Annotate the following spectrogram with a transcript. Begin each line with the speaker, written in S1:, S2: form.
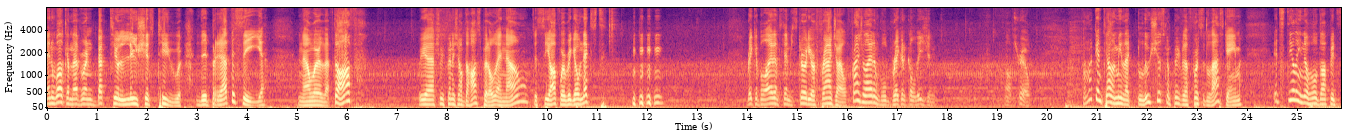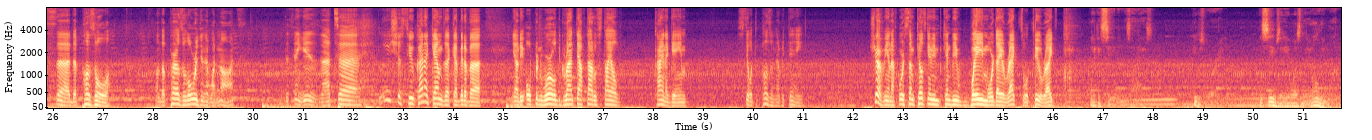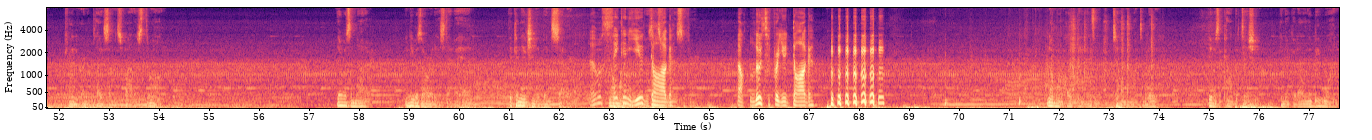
S1: And welcome everyone back to Lucius 2, The Prophecy. Now we're left off. We actually finished off the hospital and now to see off where we go next. Breakable items can be sturdy or fragile. Fragile items will break on collision. Oh, true. From what can tell me, like Lucius compared to the first to the last game, it's still, you know, hold off its, uh, the puzzle, on the puzzle origin and whatnot. The thing is that, uh, Lucius 2 kind of comes like a bit of a, you know, the open world Grand Theft Auto style kind of game. Still with the puzzle and everything. Sure, I mean, of course, some kills can be, can be way more direct, well, too, right?
S2: I could see it in his eyes. He was worried. It seems that he wasn't the only one trying to earn a place on his father's throne. There was another, and he was already a step ahead. The connection had been severed.
S1: Oh,
S2: No
S1: Satan, you dog.
S2: Lucifer.
S1: Oh, Lucifer, you dog.
S2: No more holding hands and telling him what to do. It was a competition, and there could only be one.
